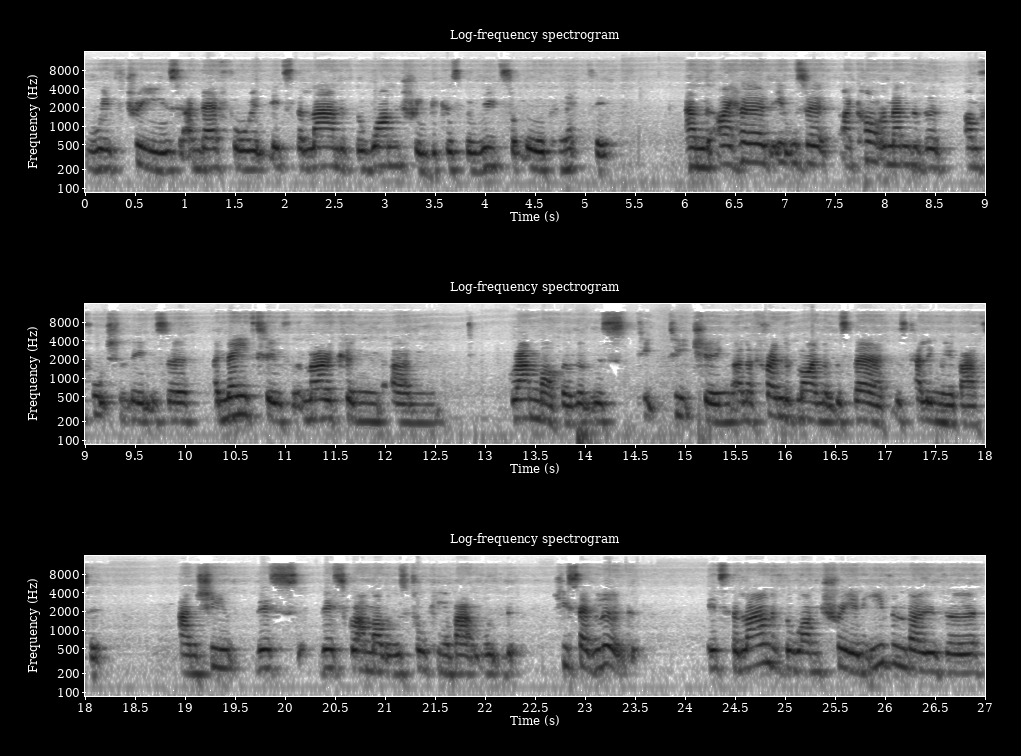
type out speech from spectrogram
with trees, and therefore it, it's the land of the one tree because the roots are all connected. And I heard it was a I can't remember the unfortunately it was a, a Native American um, grandmother that was te- teaching, and a friend of mine that was there was telling me about it. And she this this grandmother was talking about. She said, "Look, it's the land of the one tree, and even though the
